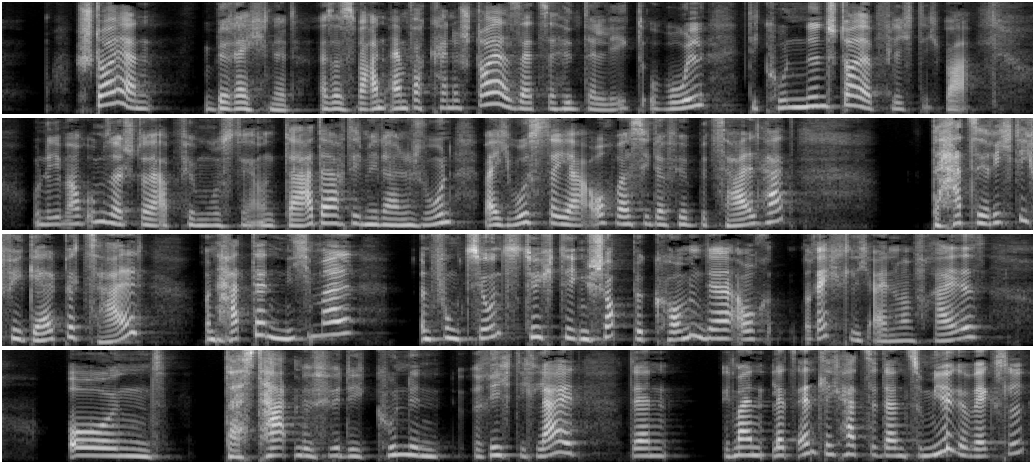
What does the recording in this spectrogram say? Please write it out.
Steuern berechnet. Also es waren einfach keine Steuersätze hinterlegt, obwohl die Kundin steuerpflichtig war und eben auch Umsatzsteuer abführen musste. Und da dachte ich mir dann schon, weil ich wusste ja auch, was sie dafür bezahlt hat, da hat sie richtig viel Geld bezahlt und hat dann nicht mal einen funktionstüchtigen Shop bekommen, der auch rechtlich einwandfrei ist. Und das tat mir für die Kundin richtig leid, denn ich meine, letztendlich hat sie dann zu mir gewechselt,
